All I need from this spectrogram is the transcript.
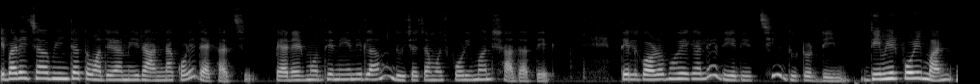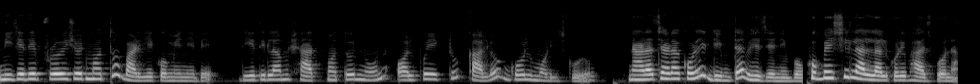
এবার এই চাউমিনটা তোমাদের আমি রান্না করে দেখাচ্ছি। প্যানের মধ্যে নিয়ে নিলাম দুই চা চামচ পরিমাণ সাদা তেল। তেল গরম হয়ে গেলে দিয়ে দিচ্ছি দুটো ডিম। ডিমের পরিমাণ নিজেদের প্রয়োজন মতো বাড়িয়ে কমিয়ে নেবে। দিয়ে দিলাম স্বাদ মতো নুন, অল্প একটু কালো গোলমরিচ গুঁড়ো। নাড়াচাড়া করে ডিমটা ভেজে নেব। খুব বেশি লাল লাল করে ভাজবো না।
